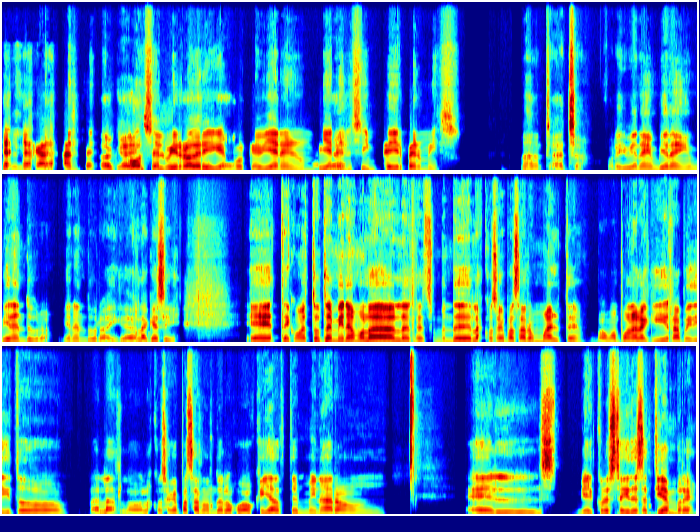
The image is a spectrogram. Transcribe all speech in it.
El cantante. José Luis Rodríguez, porque vienen, vienen sin pedir permiso. Ah, por ahí vienen, vienen, vienen duros, vienen duros, ahí, de verdad que sí. Este, con esto terminamos el resumen de las cosas que pasaron martes. Vamos a poner aquí rapidito las, cosas que pasaron de los juegos que ya terminaron el miércoles 6 de septiembre.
